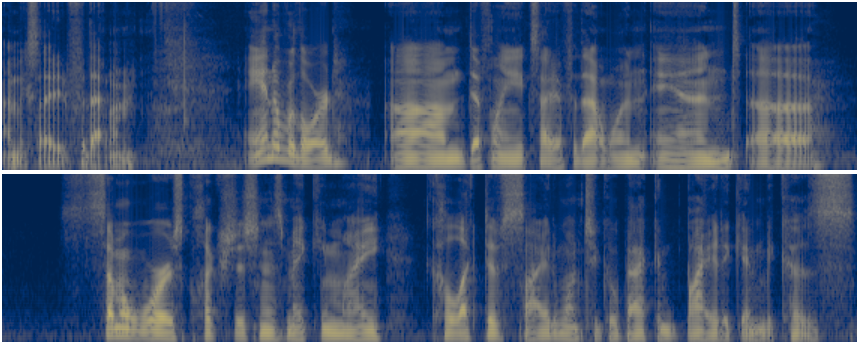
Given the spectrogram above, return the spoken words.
I'm excited for that one. And Overlord, um, definitely excited for that one. And uh, Summer Wars Collector's Edition is making my collective side want to go back and buy it again because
